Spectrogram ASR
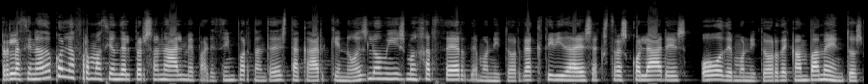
Relacionado con la formación del personal, me parece importante destacar que no es lo mismo ejercer de monitor de actividades extraescolares o de monitor de campamentos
